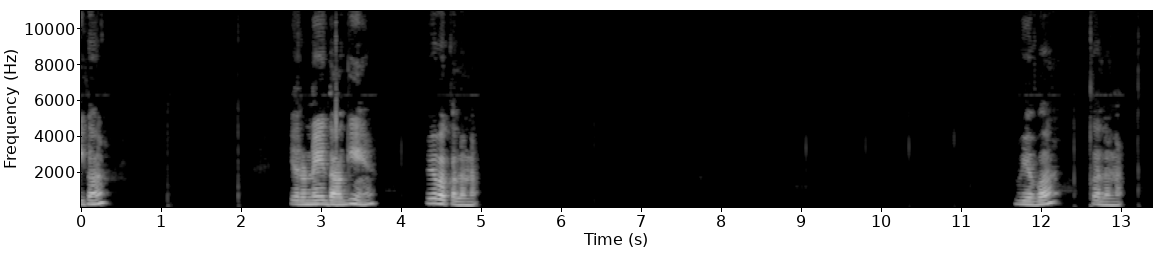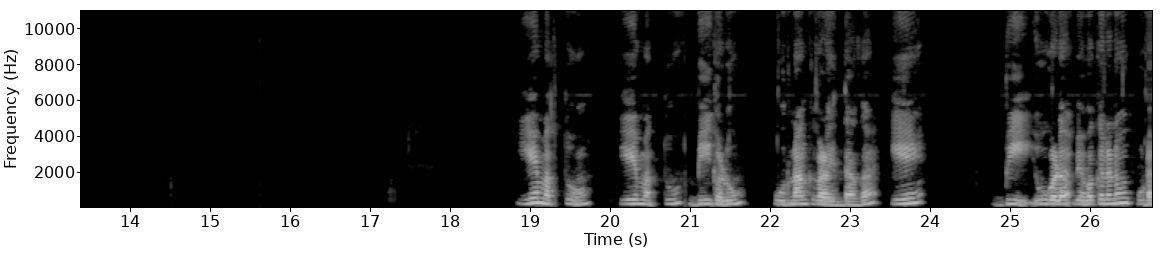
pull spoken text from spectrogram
ಈಗ ಎರಡನೇದಾಗಿ ವ್ಯವಕಲನ. ವ್ಯವಕಲನ. ಎ ಮತ್ತು ಎ ಮತ್ತು ಬಿಗಳು ಪೂರ್ಣಾಂಕಗಳಿದ್ದಾಗ ಎ ಬಿ. ಇವುಗಳ ವ್ಯವಕಲನವು ಕೂಡ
